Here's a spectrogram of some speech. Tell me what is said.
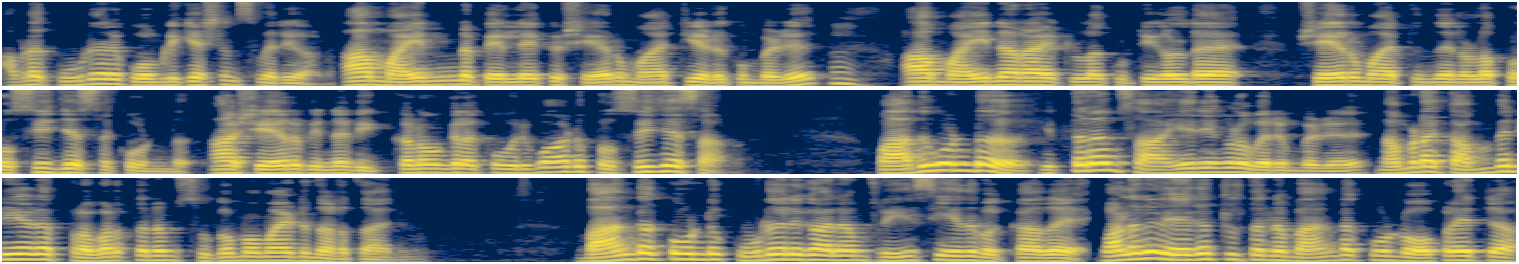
അവിടെ കൂടുതൽ കോംപ്ലിക്കേഷൻസ് വരികയാണ്. ആ മൈനറിന്റെ പേരിലേക്ക് ഷെയർ മാറ്റിയെടുക്കുമ്പോൾ. ആ മൈനറായിട്ടുള്ള കുട്ടികളുടെ ഷെയർ മാറ്റുന്നതിനുള്ള പ്രൊസീജിയേഴ്സ് ഒക്കെ ഉണ്ട്. ആ ഷെയർ പിന്നെ വിൽക്കണമെങ്കിലൊക്കെ ഒരുപാട് പ്രൊസീജിയേഴ്സാണ് ആണ്. അപ്പൊ അതുകൊണ്ട് ഇത്തരം സാഹചര്യങ്ങൾ വരുമ്പോൾ നമ്മുടെ കമ്പനിയുടെ പ്രവർത്തനം സുഗമമായിട്ട് നടത്താനും ബാങ്ക് അക്കൗണ്ട് കൂടുതൽ കാലം ഫ്രീസ് ചെയ്ത് വെക്കാതെ വളരെ വേഗത്തിൽ തന്നെ ബാങ്ക് അക്കൗണ്ട് ഓപ്പറേറ്റ്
